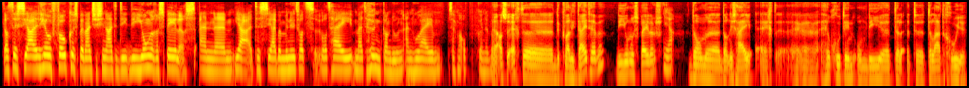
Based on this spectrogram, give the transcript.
dat is ja, een heel focus bij Manchester United, die, die jongere spelers. En ehm, ja, het is, ja, ik ben benieuwd wat, wat hij met hun kan doen en hoe hij hem zeg maar, op kunnen Ja, brengen. als ze echt eh, de kwaliteit hebben, die jonge spelers, Ja, dan, eh, dan is hij echt eh, heel goed in om die te, te, te laten groeien.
